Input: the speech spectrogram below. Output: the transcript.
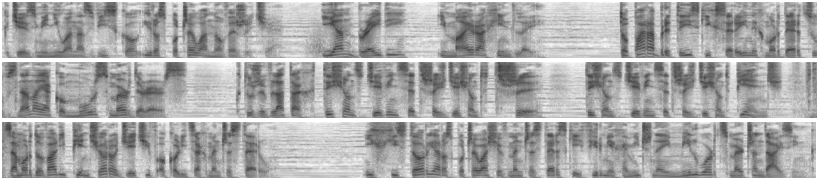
gdzie zmieniła nazwisko i rozpoczęła nowe życie. Ian Brady i Myra Hindley to para brytyjskich seryjnych morderców znana jako Moors Murderers, którzy w latach 1963-1965 zamordowali pięcioro dzieci w okolicach Manchesteru. Ich historia rozpoczęła się w manchesterskiej firmie chemicznej Millwards Merchandising,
